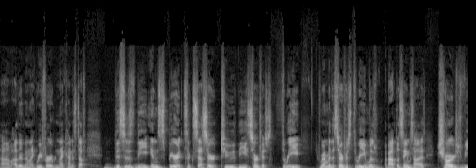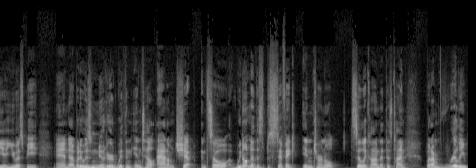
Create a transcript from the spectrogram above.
um, other than like refurb and that kind of stuff. This is the in spirit successor to the Surface 3. Remember, the Surface 3 was about the same size, charged via USB, and uh, but it was neutered with an Intel Atom chip, and so we don't know the specific internal silicon at this time but I'm really,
